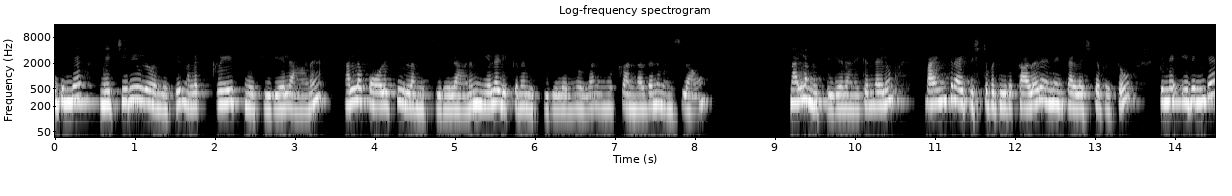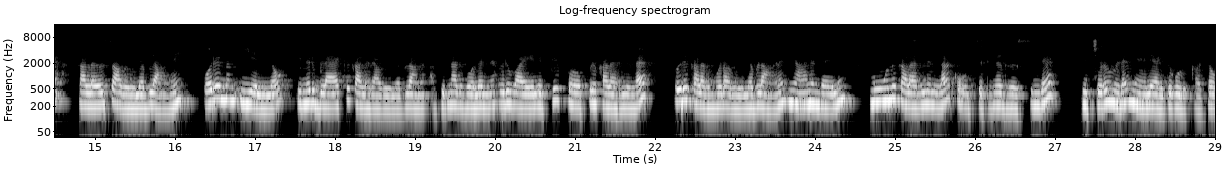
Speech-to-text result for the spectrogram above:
ഇതിന്റെ മെറ്റീരിയൽ വന്നിട്ട് നല്ല ക്രേപ്പ് മെറ്റീരിയൽ ആണ്. നല്ല ക്വാളിറ്റി ഉള്ള മെറ്റീരിയൽ ആണ്. നീലടിക്കുന്ന മെറ്റീരിയൽ ഒന്നുമില്ല. നിങ്ങൾക്ക് കണ്ടാൽ തന്നെ മനസ്സിലാവും. നല്ല മെറ്റീരിയൽ ആണ്. എനിക്ക് എന്തായാലും ഭയങ്കരമായിട്ട് ഇഷ്ടപ്പെട്ടു ഇത് കളർ തന്നെ എനിക്ക് നല്ല ഇഷ്ടപ്പെട്ടു. പിന്നെ ഇതിന്റെ കളേഴ്സ് അവൈലബിൾ ആണ്. ഒരെണ്ണം ഈ യെല്ലോ പിന്നെ ഒരു ബ്ലാക്ക് കളർ അവൈലബിൾ ആണ്. പിന്നെ അതുപോലെ തന്നെ ഒരു വയലറ്റ് പേർപ്പിൾ കളറിലുള്ള ഒരു കളറും കൂടെ അവൈലബിൾ ആണ്. ഞാൻ എന്തായാലും മൂന്ന് കളറിലുള്ള കോഡ് സെറ്റിന്റെ ഡ്രസ്സിന്റെ പിക്ചറും ഇവിടെ മേലെ ആയിട്ട് കൊടുക്കാം കേട്ടോ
